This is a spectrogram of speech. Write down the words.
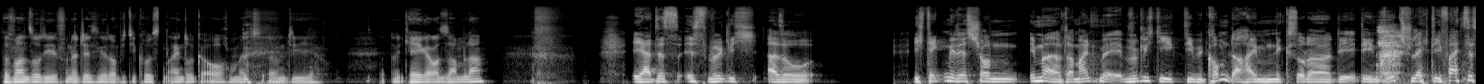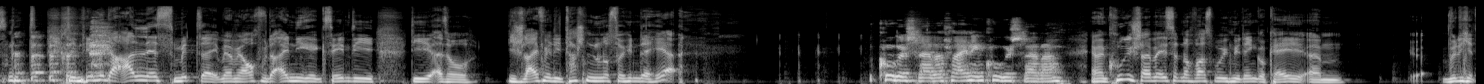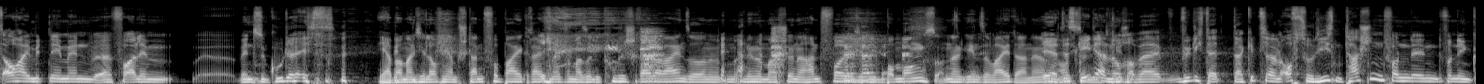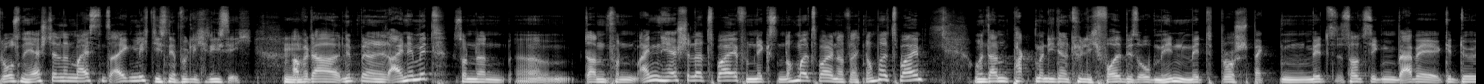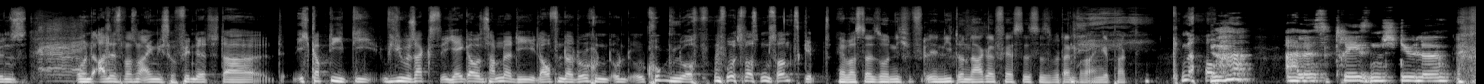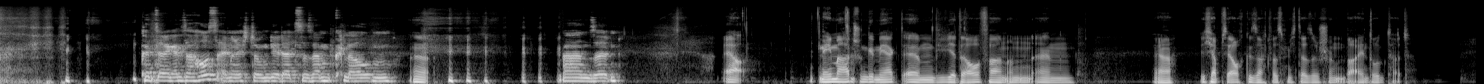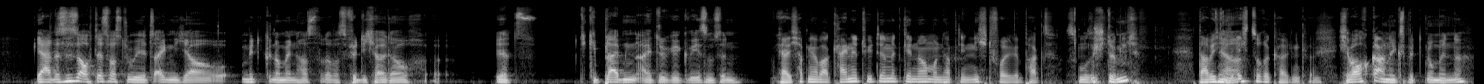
Das waren so die von der Jessica, glaube ich, die größten Eindrücke auch mit ähm, die Jäger und Sammler. Ja, das ist wirklich, also ich denke mir das schon immer. Da meint man wirklich, die, die bekommen daheim nix oder die, denen geht's schlecht, ich weiß es nicht. Die nehmen da alles mit. Wir haben ja auch wieder einige gesehen, die, die, also, die schleifen mir die Taschen nur noch so hinterher. Kugelschreiber, vor allen Dingen Kugelschreiber. Ja, ein Kugelschreiber ist ja noch was, wo ich mir denke, okay, ähm, würde ich jetzt auch einen mitnehmen, äh, vor allem, äh, wenn es ein guter ist. Ja, aber manche laufen ja am Stand vorbei, greifen einfach mal so in die Kugelschreiber rein, so nehmen mal schöne Handvoll, so die Bonbons und dann gehen sie weiter. Ne? Ja, Und das geht ja noch, aber wirklich, da, da gibt's ja dann oft so riesen Taschen von den, von den großen Herstellern meistens eigentlich, die sind ja wirklich riesig. Aber da nimmt man dann nicht eine mit, sondern ähm, dann von einem Hersteller zwei, vom nächsten nochmal zwei und dann vielleicht nochmal zwei. Und dann packt man die natürlich voll bis oben hin mit Prospekten, mit sonstigen Werbegedöns und alles, was man eigentlich so findet. Da, ich glaube, die, die, du sagst, Jäger und Sammler, die laufen da durch und, und gucken nur, wo es was umsonst gibt. Ja, was da so nicht nied- und nagelfest ist, das wird einfach eingepackt. Genau. Alles, Tresen, Stühle. Du kannst deine ganze Hauseinrichtung dir da zusammenklauben. Ja. Wahnsinn. Ja. Nee, man hat schon gemerkt, ähm, wie wir drauf waren und ähm, ja, ich habe es ja auch gesagt, was mich da so schon beeindruckt hat. Ja, das ist auch das, was du jetzt eigentlich ja mitgenommen hast oder was für dich halt auch äh, jetzt die bleibenden Eindrücke gewesen sind. Ja, ich habe mir aber keine Tüte mitgenommen und habe die nicht vollgepackt. Das muss ich. Stimmt. Da habe ich Ja. mich echt zurückhalten können. Ich habe auch gar nichts mitgenommen, ne?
